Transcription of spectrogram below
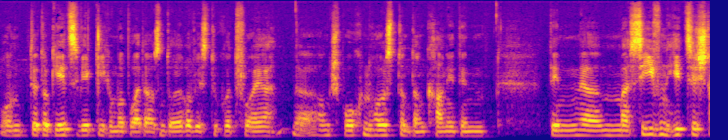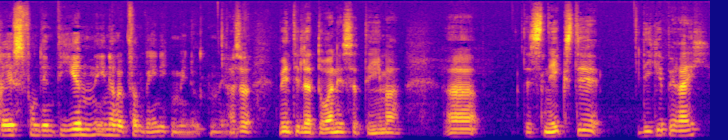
Und äh, da geht es wirklich um ein paar tausend Euro, wie du gerade vorher äh, angesprochen hast. Und dann kann ich den, den äh, massiven Hitzestress von den Tieren innerhalb von wenigen Minuten nehmen. Also Ventilatoren ist ein Thema. Äh, Das nächste Liegebereich,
